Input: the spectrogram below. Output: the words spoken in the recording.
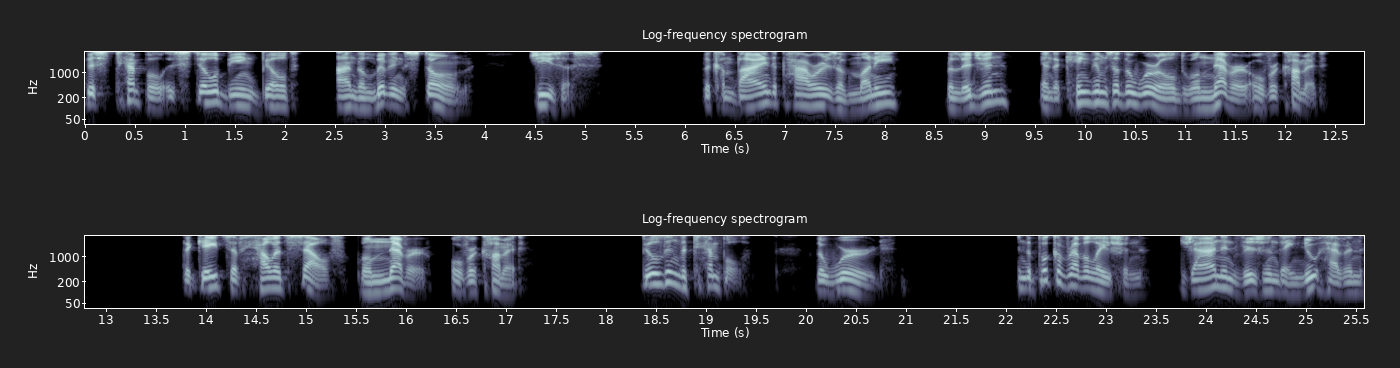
this temple is still being built on the living stone, Jesus. The combined powers of money, religion, and the kingdoms of the world will never overcome it. The gates of hell itself will never overcome it building the temple, the Word. In the book of Revelation, John envisioned a new heaven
